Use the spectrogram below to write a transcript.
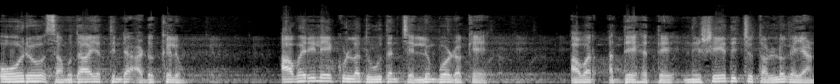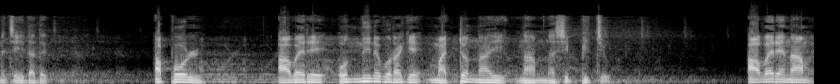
ഓരോ സമുദായത്തിന്റെ അടുക്കലും അവരിലേക്കുള്ള ദൂതൻ ചെല്ലുമ്പോഴൊക്കെ അവർ അദ്ദേഹത്തെ നിഷേധിച്ചു തള്ളുകയാണ് ചെയ്തത്. അപ്പോൾ അവരെ ഒന്നിനു പുറകെ മറ്റൊന്നായി നാം നശിപ്പിച്ചു. അവരെ നാം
